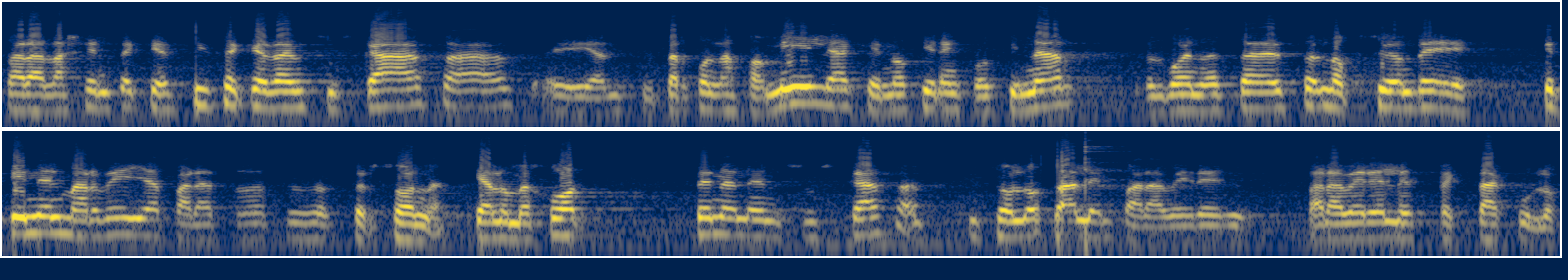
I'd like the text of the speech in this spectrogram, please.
para la gente que sí se queda en sus casas, eh, a disfrutar con la familia, que no quieren cocinar. Pues bueno, esta, esta es la opción de que tiene el Marbella para todas esas personas, que a lo mejor cenan en sus casas y solo salen para ver el, para ver el espectáculo.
